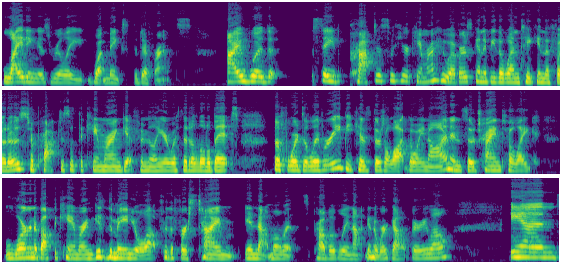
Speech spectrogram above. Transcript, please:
lighting is really what makes the difference. I would say practice with your camera, whoever's going to be the one taking the photos to practice with the camera and get familiar with it a little bit before delivery because there's a lot going on. And so trying to like learn about the camera and get the manual out for the first time in that moment is probably not going to work out very well. And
